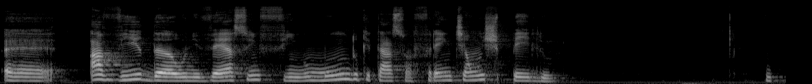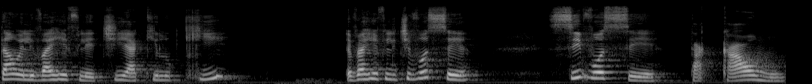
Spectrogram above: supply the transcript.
É, a vida, o universo, enfim, o mundo que está à sua frente é um espelho. Então ele vai refletir aquilo que vai refletir você. Se você tá calmo,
